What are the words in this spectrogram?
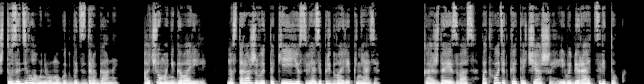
что за дела у него могут быть с Драганой? О чем они говорили? Настораживают такие ее связи при дворе князя. Каждая из вас подходит к этой чаше и выбирает цветок.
